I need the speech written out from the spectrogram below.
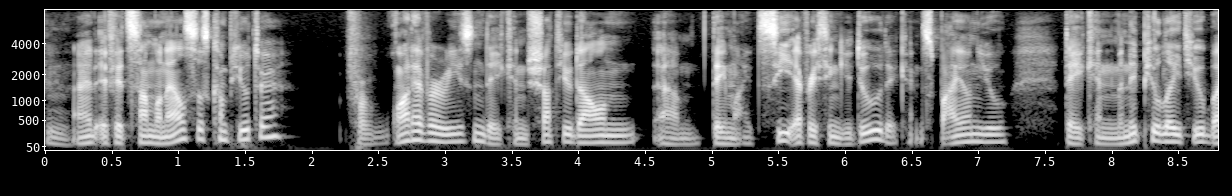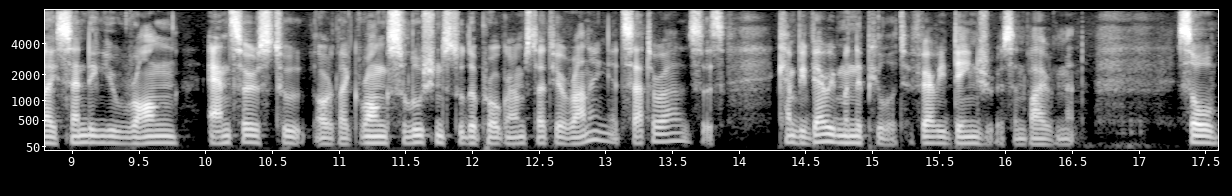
Hmm. right? If it's someone else's computer. For whatever reason, they can shut you down. Um, they might see everything you do. They can spy on you. They can manipulate you by sending you wrong answers to or like wrong solutions to the programs that you're running, etc. It's can be very manipulative, very dangerous environment. So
